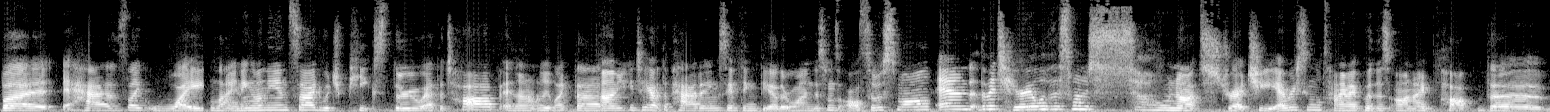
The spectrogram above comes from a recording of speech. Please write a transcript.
but it has like white lining on the inside which peeks through at the top and I don't really like that. Um, you can take out the padding, same thing with the other one. This one's also small and the material of this one is so not stretchy. Every single time I put this on I pop the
